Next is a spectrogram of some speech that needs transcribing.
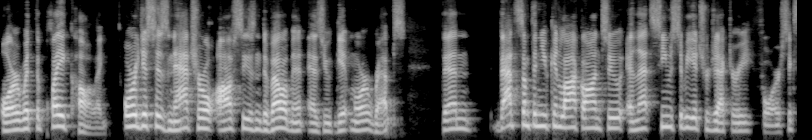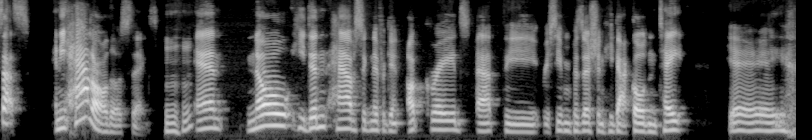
or with the play calling or just his natural offseason development as you get more reps, then that's something you can lock onto. And that seems to be a trajectory for success. And he had all those things. Mm-hmm. And no, he didn't have significant upgrades at the receiving position. He got Golden Tate. Yay.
